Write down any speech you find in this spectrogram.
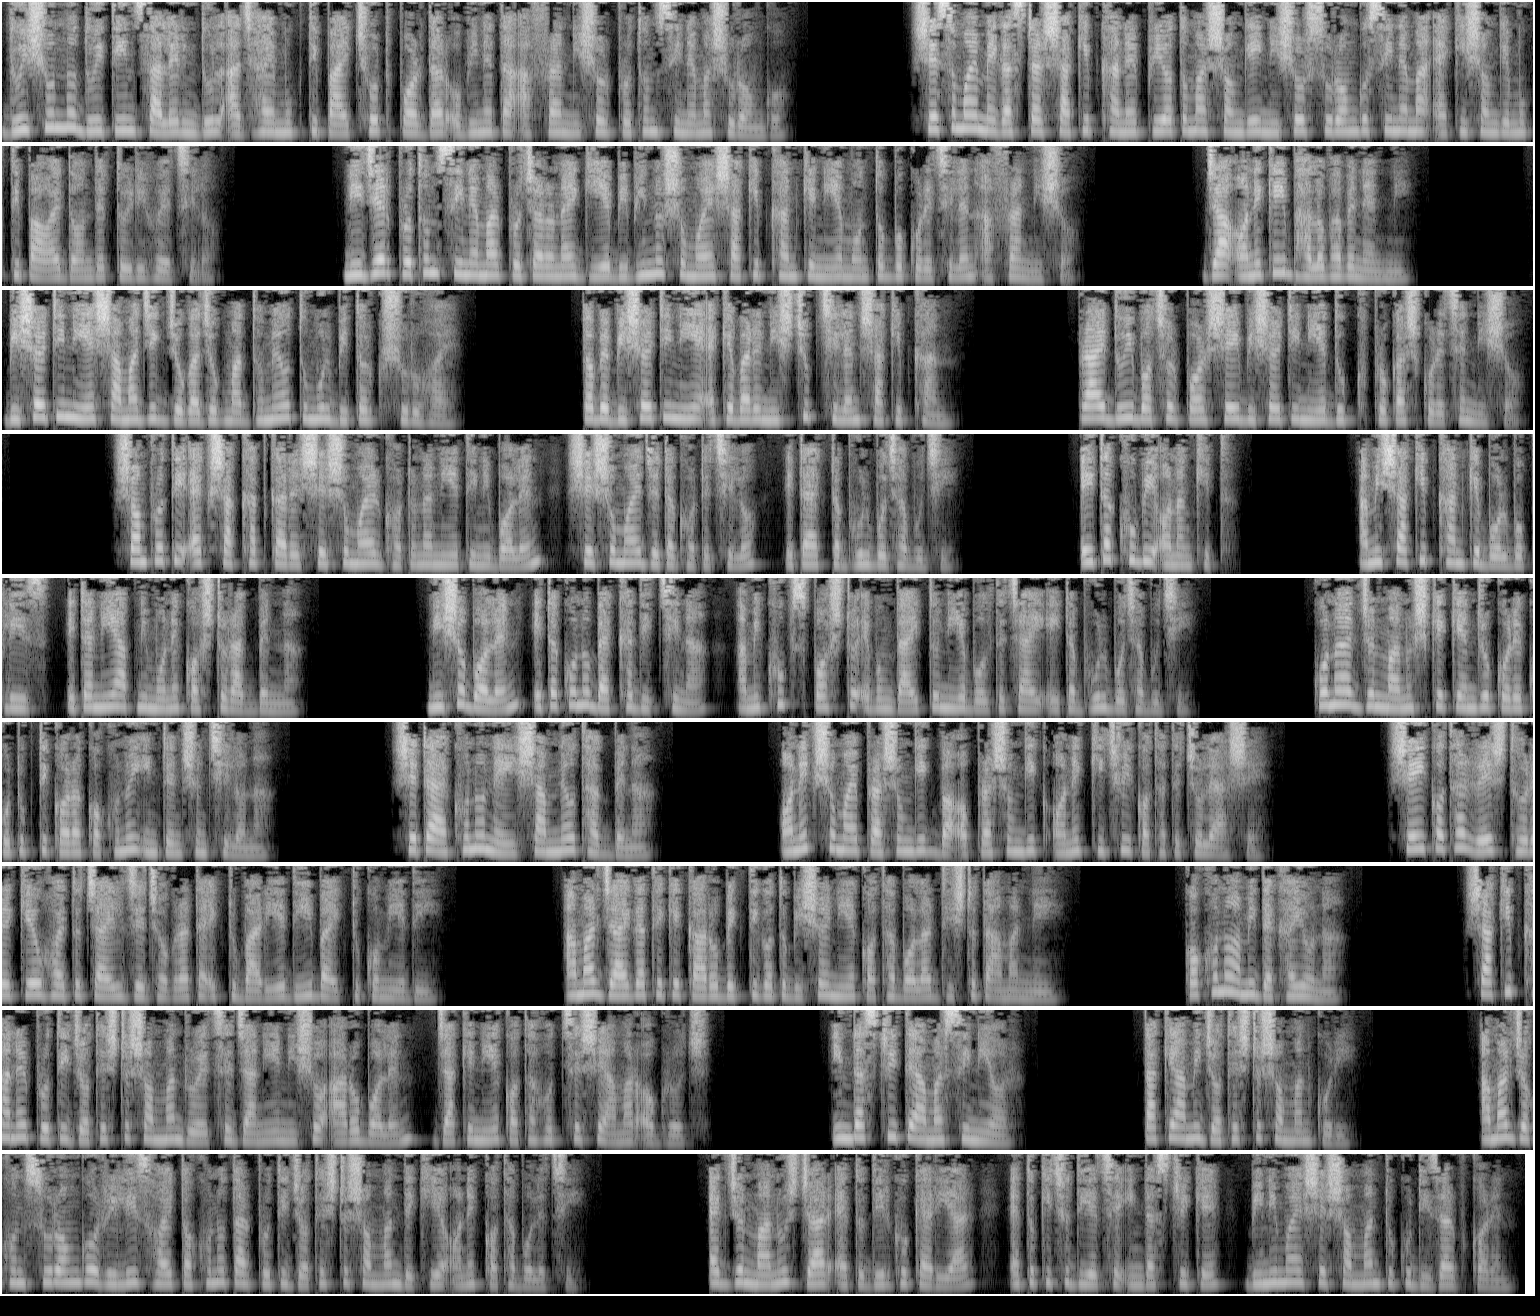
দুই শূন্য দুই তিন সালের ইন্দুল আজহায় মুক্তি পায় ছোট পর্দার অভিনেতা আফরান নিশোর প্রথম সিনেমা সুরঙ্গ। সে সময় মেগাস্টার শাকিব খানের প্রিয়তমার সঙ্গেই নিশোর সুরঙ্গ সিনেমা একই সঙ্গে মুক্তি পাওয়ায় দ্বন্দ্বের তৈরি হয়েছিল। নিজের প্রথম সিনেমার প্রচারণায় গিয়ে বিভিন্ন সময়ে শাকিব খানকে নিয়ে মন্তব্য করেছিলেন আফরান নিশো, যা অনেকেই ভালোভাবে নেননি। বিষয়টি নিয়ে সামাজিক যোগাযোগ মাধ্যমেও তুমুল বিতর্ক শুরু হয়। তবে বিষয়টি নিয়ে একেবারে নিশ্চুপ ছিলেন শাকিব খান। প্রায় দুই বছর পর সেই বিষয়টি নিয়ে দুঃখ প্রকাশ করেছেন নিশো। সম্প্রতি এক সাক্ষাৎকারে সে সময়ের ঘটনা নিয়ে তিনি বলেন, সে সময়ে যেটা ঘটেছিল, এটা একটা ভুল বোঝাবুঝি। এইটা খুবই অনাঙ্কিত। আমি শাকিব খানকে বলব, প্লিজ, এটা নিয়ে আপনি মনে কষ্ট রাখবেন না। নিশো বলেন, এটা কোনো ব্যাখ্যা দিচ্ছি না। আমি খুব স্পষ্ট এবং দায়িত্ব নিয়ে বলতে চাই এটা ভুল বোঝাবুঝি। কোনো একজন মানুষকে কেন্দ্র করে কটুক্তি করা কখনোই ইন্টেনশন ছিল না। সেটা এখনও নেই, সামনেও থাকবে না। অনেক সময় প্রাসঙ্গিক বা অপ্রাসঙ্গিক অনেক কিছুই কথাতে চলে আসে। সেই কথার রেশ ধরে কেউ হয়তো চাইল যে ঝগড়াটা একটু বাড়িয়ে দিই বা একটু কমিয়ে দিই। আমার জায়গা থেকে কারও ব্যক্তিগত বিষয় নিয়ে কথা বলার ধৃষ্টতা আমার নেই। কখনো আমি দেখাইও না। শাকিব খানের প্রতি যথেষ্ট সম্মান রয়েছে জানিয়ে নিশো আরও বলেন, যাকে নিয়ে কথা হচ্ছে সে আমার অগ্রজ। ইন্ডাস্ট্রিতে আমার সিনিয়র। তাকে আমি যথেষ্ট সম্মান করি। আমার যখন সুরঙ্গ রিলিজ হয় তখনও তার প্রতি যথেষ্ট সম্মান দেখিয়ে অনেক কথা বলেছি। একজন মানুষ যার এত দীর্ঘ ক্যারিয়ার, এত কিছু দিয়েছে ইন্ডাস্ট্রিকে, বিনিময়ে সে সম্মানটুকু ডিজার্ভ করেন।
